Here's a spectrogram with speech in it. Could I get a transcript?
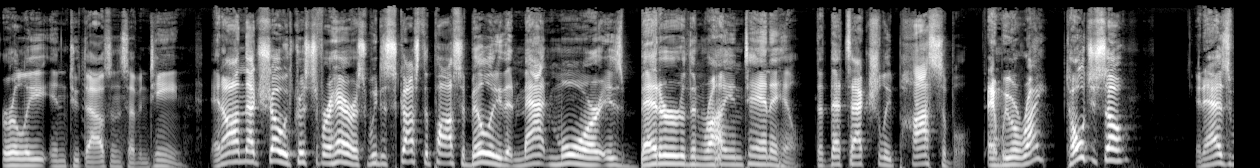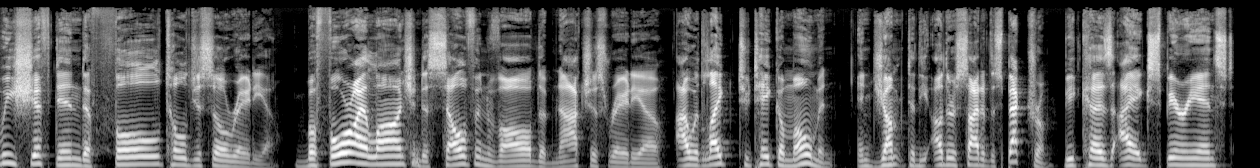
early in 2017. And on that show with Christopher Harris, we discussed the possibility that Matt Moore is better than Ryan Tannehill, that that's actually possible. And we were right. Told you so. And as we shift into full Told You So radio, before I launch into self involved, obnoxious radio, I would like to take a moment and jump to the other side of the spectrum because I experienced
